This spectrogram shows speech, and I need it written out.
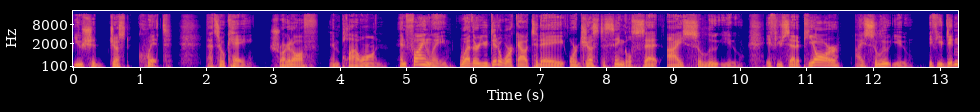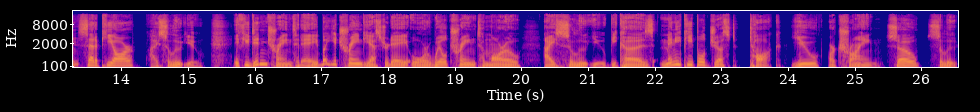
you should just quit. That's okay shrug it off, and plow on. And finally, whether you did a workout today or just a single set, I salute you. If you set a PR, I salute you. If you didn't set a PR, I salute you. If you didn't train today, but you trained yesterday or will train tomorrow, I salute you because many people just talk. You are trying. So, salute.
